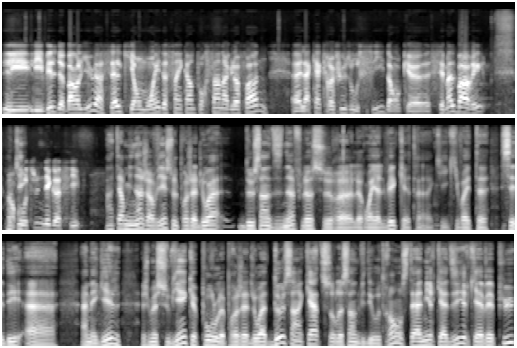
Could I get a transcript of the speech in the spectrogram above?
Les, villes de banlieue, à celles qui ont moins de 50% d'anglophones, euh, la CAQ refuse aussi. Donc, euh, c'est mal barré. On continue de négocier. En terminant, je reviens sur le projet de loi 219 là, sur euh, le Royal Vic qui, qui, va être cédé à à McGill. Je me souviens que pour le projet de loi 204 sur le centre Vidéotron, c'était Amir Kadir qui avait pu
